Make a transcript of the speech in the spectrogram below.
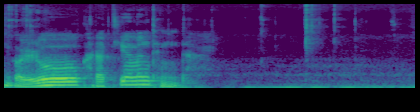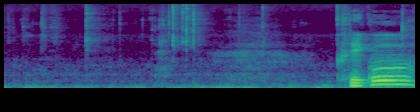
이걸로 갈아 끼우면 됩니다. 그리고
